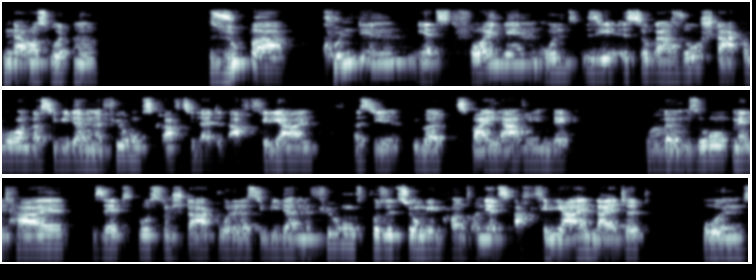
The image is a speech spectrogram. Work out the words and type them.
Und daraus wurde eine super Kundin, jetzt Freundin und sie ist sogar so stark geworden, dass sie wieder in der Führungskraft, sie leitet acht Filialen, dass sie über zwei Jahre hinweg wow. ähm, so mental selbstbewusst und stark wurde, dass sie wieder in eine Führungsposition gehen konnte und jetzt acht Filialen leitet und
